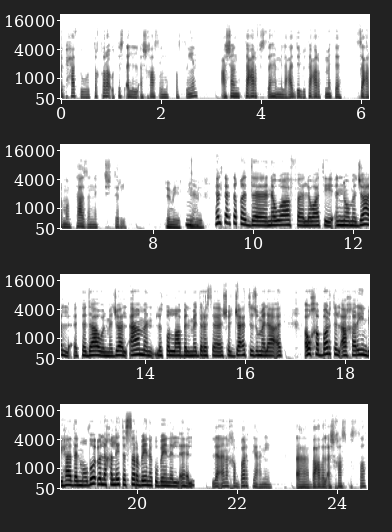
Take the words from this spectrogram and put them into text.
تبحث وتقرأ وتسأل الأشخاص المختصين عشان تعرف السهم العدل وتعرف متى سعر ممتاز إنك تشتري. جميل نعم. جميل. هل تعتقد نواف اللواتي أنه مجال التداول مجال آمن لطلاب المدرسة؟ شجعت زملائك أو خبرت الآخرين بهذا الموضوع ولا خليت السر بينك وبين الأهل؟ لا أنا خبرت يعني آه بعض الأشخاص في الصف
